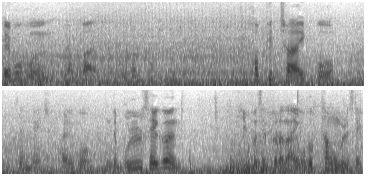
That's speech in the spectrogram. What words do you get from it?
대부분 약간 노점상 커피차 있고 샌드위치 팔고 근데 물색은 깊은 색깔은 아니고 흙탕 물색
